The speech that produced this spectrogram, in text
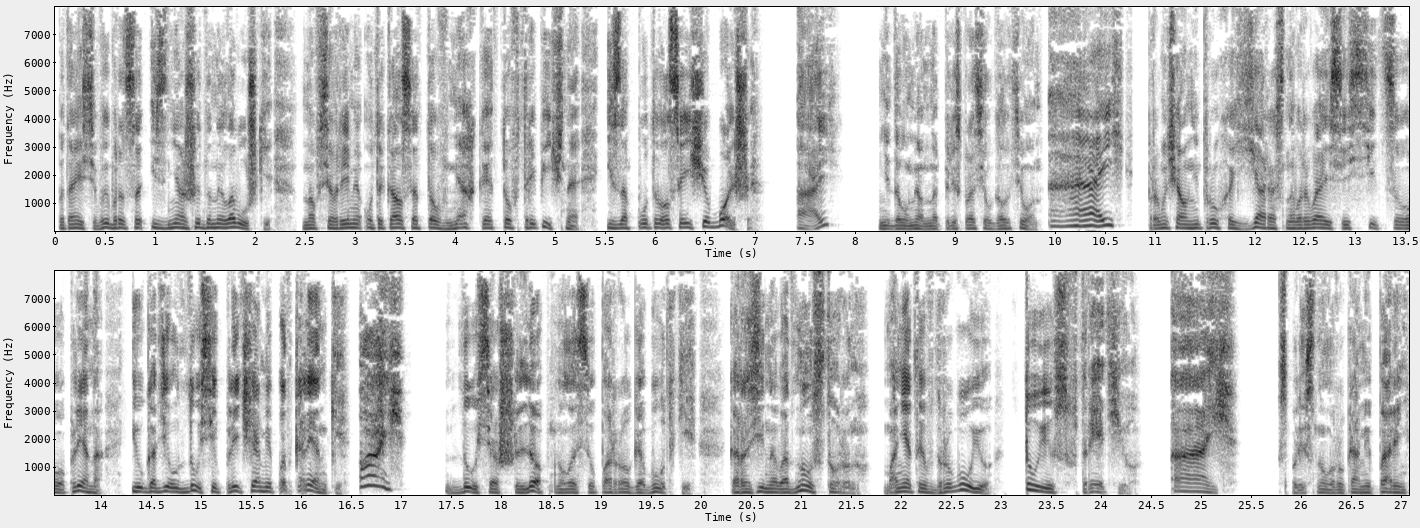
пытаясь выбраться из неожиданной ловушки, но все время утыкался то в мягкое, то в тряпичное и запутывался еще больше. «Ай!» — недоуменно переспросил Галактион. «Ай!» — промычал Непруха, яростно вырываясь из ситцевого плена и угодил Дусе плечами под коленки. «Ай!» Дуся шлепнулась у порога будки. Корзина в одну сторону, монеты в другую, туис в третью. «Ай!» — всплеснул руками парень,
